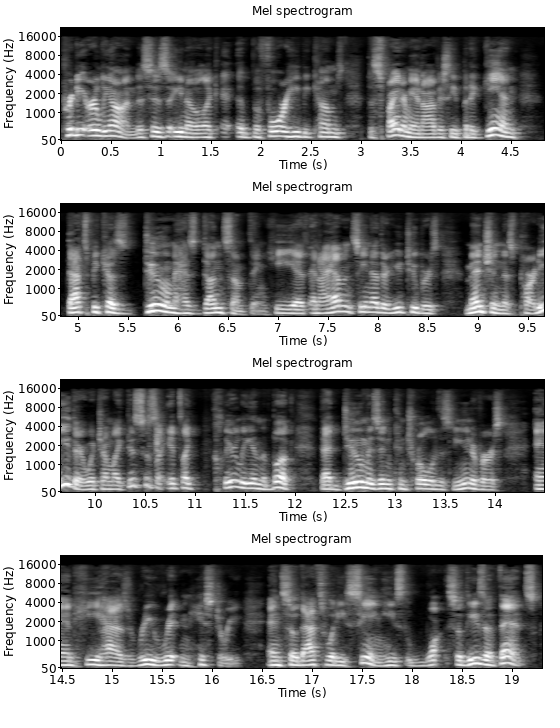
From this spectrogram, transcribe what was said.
pretty early on. This is, you know, like uh, before he becomes the Spider-Man, obviously. But again, that's because Doom has done something. He has, and I haven't seen other YouTubers mention this part either, which I'm like, this is like, it's like clearly in the book that Doom is in control of this universe and he has rewritten history. And so that's what he's seeing. He's so these events,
